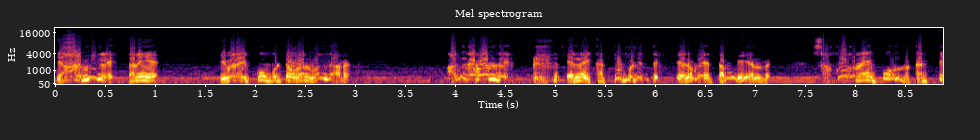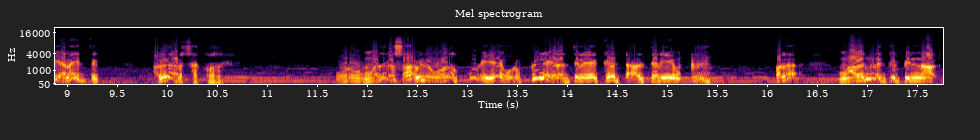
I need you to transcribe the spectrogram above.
யாரும் இல்லை. தனியே இவரை கூப்பிட்டவுடன் வந்தார். அங்கு வந்து என்னை கட்டிப்பிடித்து என்னுடைய தம்பி என்று சகோதரனை போன்று கட்டி அணைத்து அழுதார் சகோதரி. ஒரு மதரசாவில் ஓடக்கூடிய ஒரு பிள்ளை இடத்திலே கேட்டால் தெரியும். பல மாதங்களுக்கு பின்னால்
